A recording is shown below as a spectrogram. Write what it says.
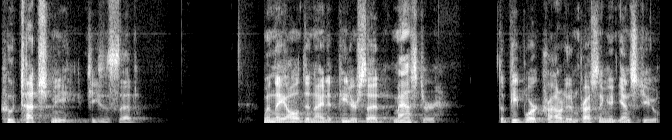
Who touched me? Jesus said. When they all denied it, Peter said, Master, the people are crowded and pressing against you.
